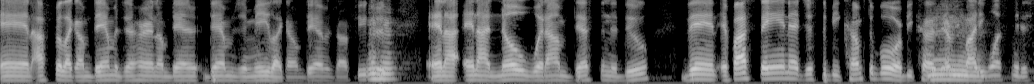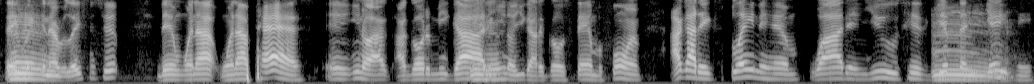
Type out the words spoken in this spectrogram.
and I feel like I'm damaging her and I'm dam- damaging me, like I'm damaging our futures, Mhm. and I and I know what I'm destined to do, then if I stay in that just to be comfortable or because Mm. everybody wants me to stay with, in that Mm. relationship, then when I when I pass and you know I, I go to meet God Mhm. and you know you got to go stand before Him, I got to explain to Him why I didn't use His gift that He Mm. gave me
